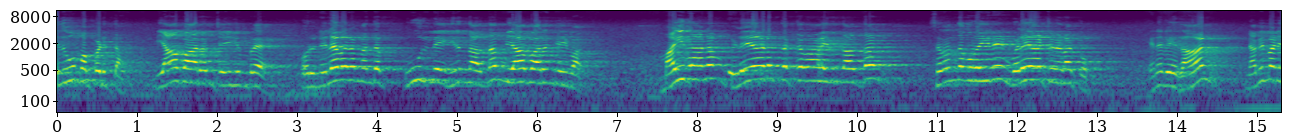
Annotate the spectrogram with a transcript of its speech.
எதுவும் அப்படித்தான். வியாபாரம் செய்கின்ற ஒரு நிலவரம் அந்த ஊரிலே இருந்தால்தான் வியாபாரம் செய்வார் மைதானம் விளையாடத்தக்கதாக இருந்தால்தான் சிறந்த முறையிலே விளையாட்டு நடக்கும். எனவேதான் நபிமணி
